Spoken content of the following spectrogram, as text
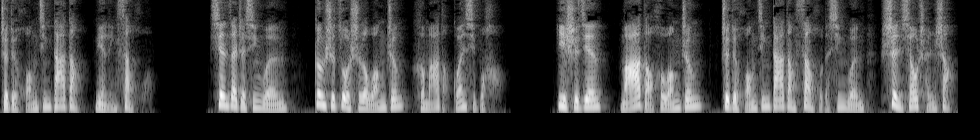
这对黄金搭档面临散伙，现在这新闻更是坐实了王峥和马导关系不好，一时间马导和王峥。这对黄金搭档散伙的新闻甚嚣尘上，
